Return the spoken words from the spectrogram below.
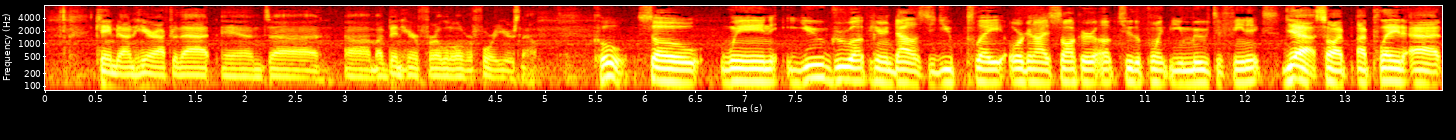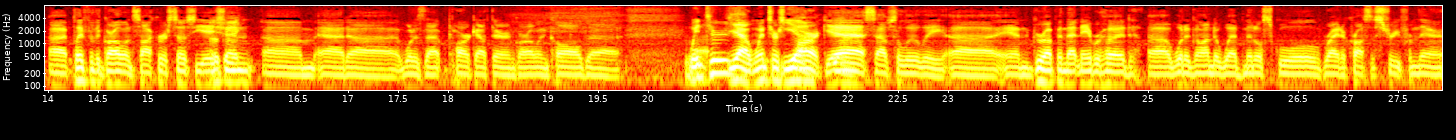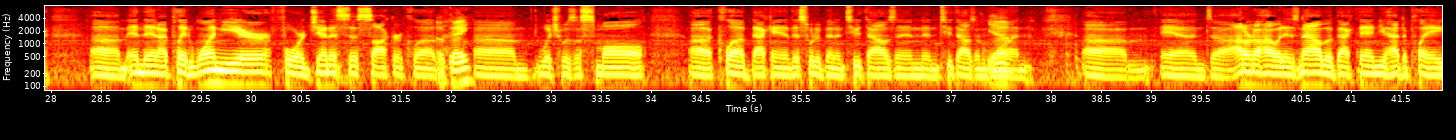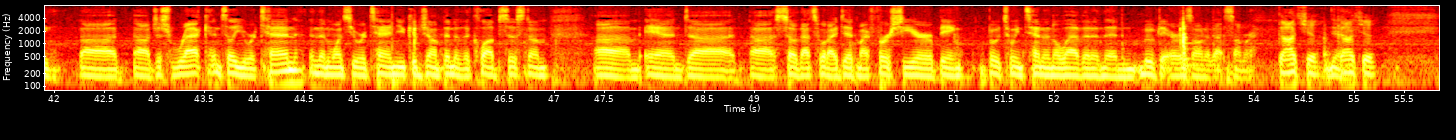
came down here after that. And um, I've been here for a little over four years now. Cool. So when you grew up here in Dallas, did you play organized soccer up to the point that you moved to Phoenix? Yeah, so I, I played at I played for the Garland Soccer Association um, at uh, what is that park out there in Garland called? Uh, Winters? yeah, Winters Yeah, Park. yeah. Yes, absolutely. Uh, and grew up in that neighborhood. Uh, would have gone to Webb Middle School right across the street from there. Um, and then I played one year for Genesis Soccer Club, Okay. um, which was a small uh, club back in. This would have been in 2000 and 2001. Um, and uh, I don't know how it is now, but back then you had to play uh, uh, just rec until you were 10, and then once you were 10, you could jump into the club system. Um, and uh, uh, so that's what I did my first year, being between 10 and 11, and then moved to Arizona that summer. Gotcha. Yeah. Gotcha.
